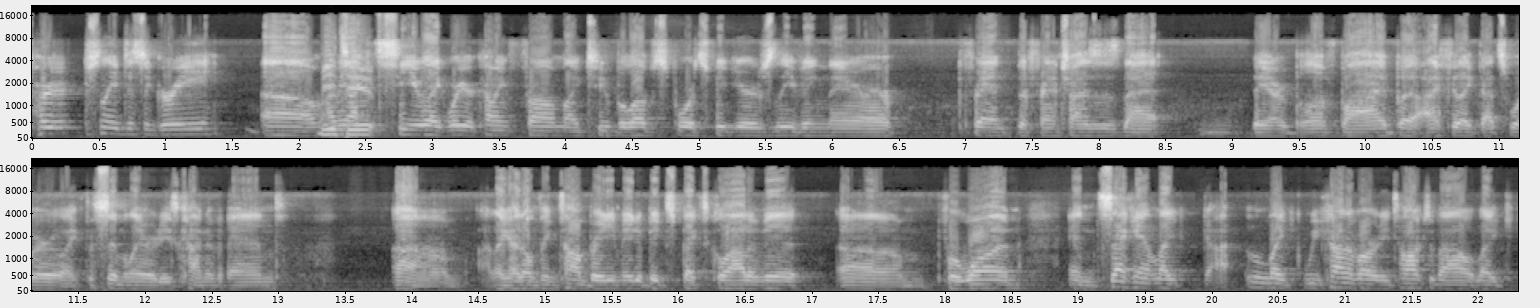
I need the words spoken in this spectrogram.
personally disagree. Um, Me I mean, I can see like where you're coming from, like two beloved sports figures leaving their fran- the franchises that they are beloved by, but I feel like that's where like the similarities kind of end. Um, like I don't think Tom Brady made a big spectacle out of it. Um, for one, and second, like like we kind of already talked about, like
